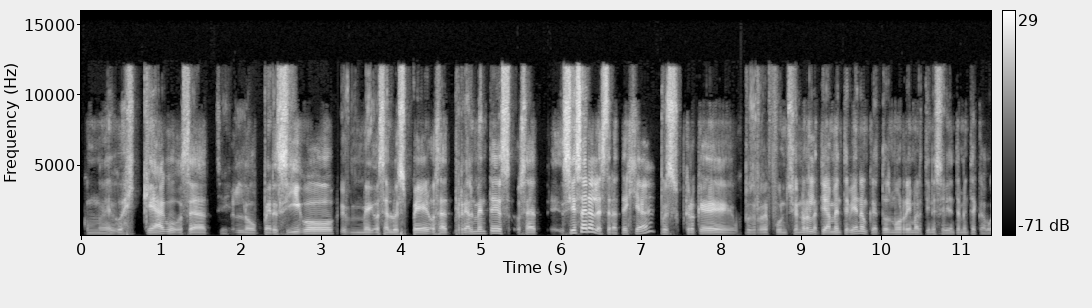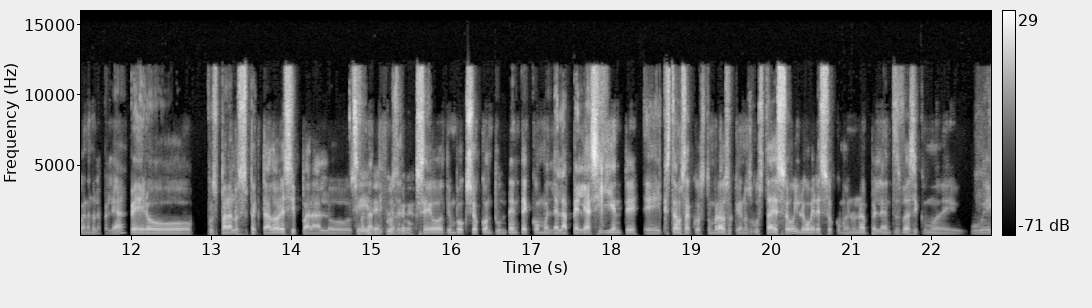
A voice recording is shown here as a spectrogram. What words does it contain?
como de, güey, ¿qué hago? O sea, Sí. lo persigo, me- o sea, lo espero, o sea, realmente es, o sea, si esa era la estrategia, pues creo que pues funcionó relativamente bien, aunque de todos modos Rey Martínez evidentemente acabó ganando la pelea, pero pues para los espectadores y para los Sí, de fanáticos del flojera. boxeo, de un boxeo contundente como el de la pelea siguiente, eh, que estamos acostumbrados o que nos gusta eso, y luego ver eso como en una pelea, entonces fue así como de, güey,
